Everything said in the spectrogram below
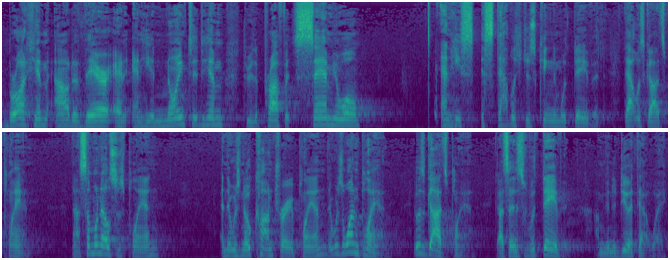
brought him out of there and, and he anointed him through the prophet Samuel. And he established his kingdom with David. That was God's plan. Not someone else's plan, and there was no contrary plan. There was one plan. It was God's plan. God says, with David, I'm going to do it that way.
